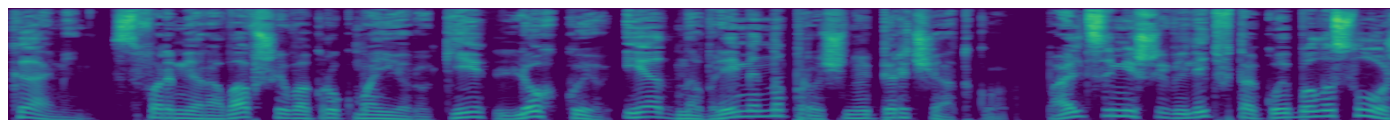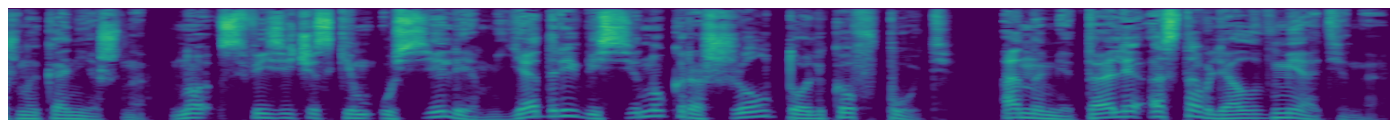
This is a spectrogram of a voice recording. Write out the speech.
камень, сформировавший вокруг моей руки легкую и одновременно прочную перчатку. Пальцами шевелить в такой было сложно, конечно, но с физическим усилием я древесину крошил только в путь а на металле оставлял вмятины.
